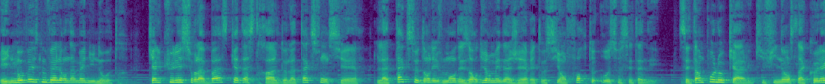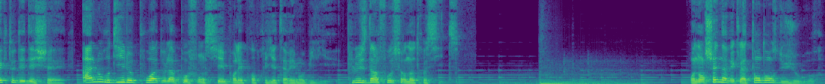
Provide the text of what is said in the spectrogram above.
Et une mauvaise nouvelle en amène une autre. Calculée sur la base cadastrale de la taxe foncière, la taxe d'enlèvement des ordures ménagères est aussi en forte hausse cette année. Cet impôt local qui finance la collecte des déchets alourdit le poids de l'impôt foncier pour les propriétaires immobiliers. Plus d'infos sur notre site. On enchaîne avec la tendance du jour.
